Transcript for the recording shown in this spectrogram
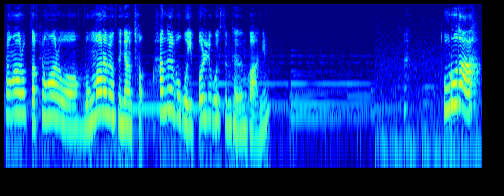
평화롭다, 평화로워. 목마르면 그냥 저- 하늘 보고 입 벌리고 있으면 되는 거 아님? 도로다!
